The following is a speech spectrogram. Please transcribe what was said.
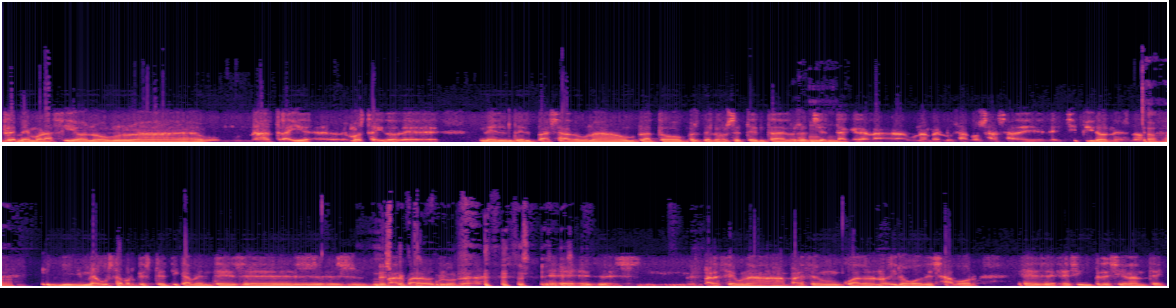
rememoración o una, una traída, hemos traído de, del, del pasado una, un plato pues de los 70, de los 80, que era la- una merluza con salsa de, de chipirones, ¿no? Y me gusta porque estéticamente es, es, es bárbaro, tiene una- es- es- parece una parece un cuadro, ¿no? Y luego de sabor es, es impresionante.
